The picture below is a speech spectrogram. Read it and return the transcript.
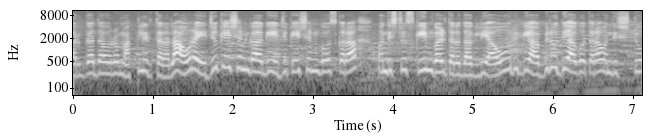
ವರ್ಗದವರು ಮಕ್ಕಳಿರ್ತಾರಲ್ಲ ಅವರ ಎಜುಕೇಷನ್ಗಾಗಿ ಎಜುಕೇಷನ್ಗೋಸ್ಕರ ಒಂದಿಷ್ಟು ಸ್ಕೀಮ್ಗಳು ತರೋದಾಗಲಿ ಅವರಿಗೆ ಅಭಿವೃದ್ಧಿ ಆಗೋ ಥರ ಒಂದಿಷ್ಟು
